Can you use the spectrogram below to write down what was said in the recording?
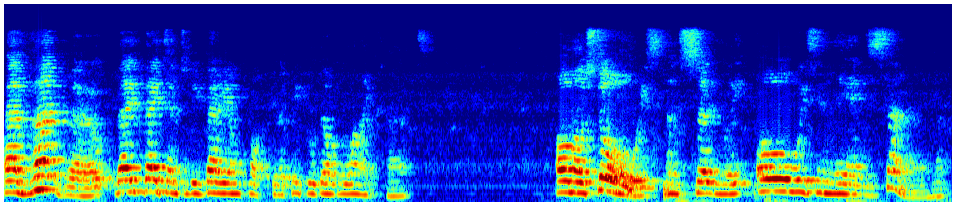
Uh, that, though, they, they tend to be very unpopular. People don't like that. Almost always, and certainly always in the exam,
